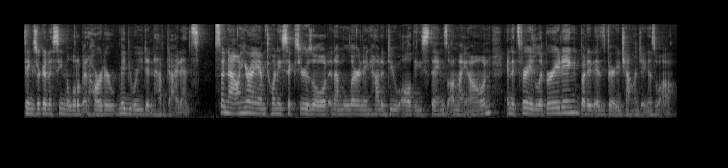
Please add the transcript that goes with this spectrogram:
things are going to seem a little bit harder, maybe where you didn't have guidance. So now here I am, 26 years old, and I'm learning how to do all these things on my own. And it's very liberating, but it is very challenging as well.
